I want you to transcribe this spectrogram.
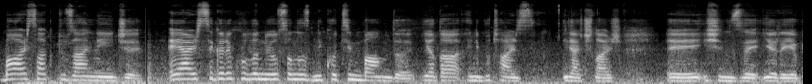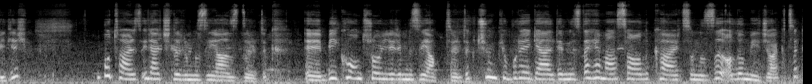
bağırsak düzenleyici. Eğer sigara kullanıyorsanız nikotin bandı ya da hani bu tarz ilaçlar e, işinize yarayabilir. Bu tarz ilaçlarımızı yazdırdık. E, bir kontrollerimizi yaptırdık. Çünkü buraya geldiğimizde hemen sağlık kartımızı alamayacaktık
